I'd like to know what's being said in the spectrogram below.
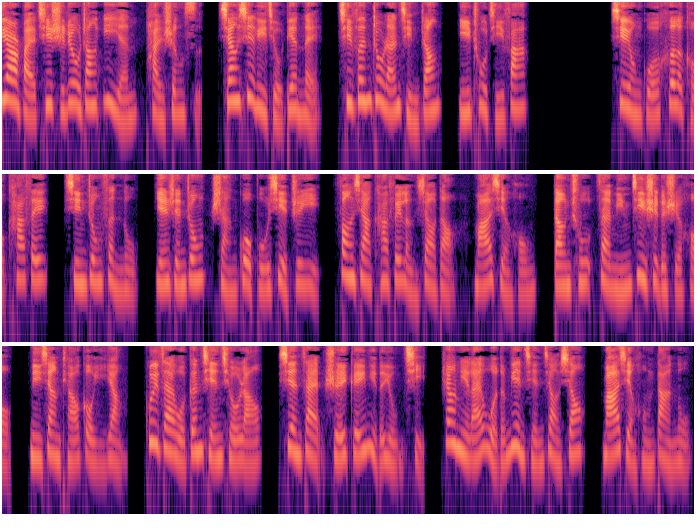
第二百七十六章一言判生死。香榭丽酒店内气氛骤然紧张，一触即发。谢永国喝了口咖啡，心中愤怒，眼神中闪过不屑之意，放下咖啡，冷笑道：“马显红，当初在明记市的时候，你像条狗一样跪在我跟前求饶，现在谁给你的勇气，让你来我的面前叫嚣？”马显红大怒，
